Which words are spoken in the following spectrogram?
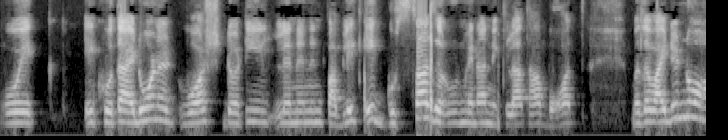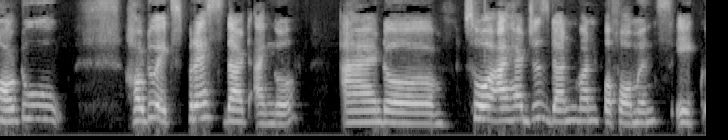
वो एक एक होता I don't wash dirty linen in public एक गुस्सा ज़रूर मेरा निकला था बहुत। मतलब I don't know how to how to express that anger and so I had just done one performance एक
